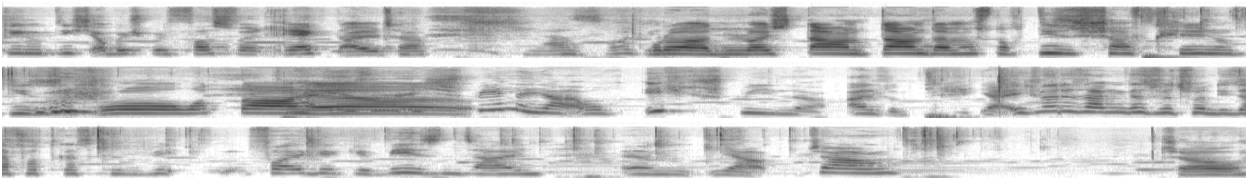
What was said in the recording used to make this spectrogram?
gegen dich, aber ich bin fast verreckt, Alter. ja, sorry. Bruder, du läufst da und da und dann musst noch dieses Schaf killen und dieses. Bro, what the Ja, hell? also ich spiele ja auch. Ich spiele. Also, ja, ich würde sagen, das wird von dieser Podcast-Folge gewesen sein. Ähm, ja, ciao. Ciao.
